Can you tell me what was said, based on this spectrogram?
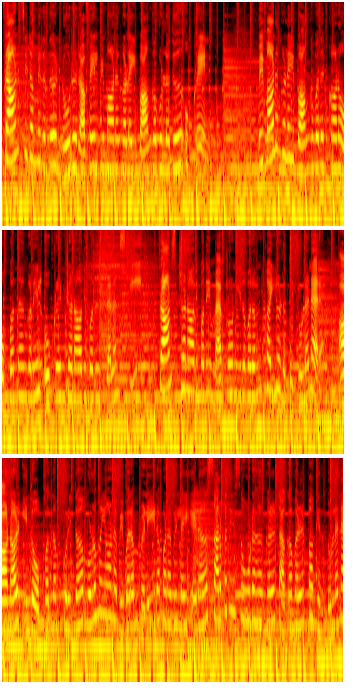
பிரான்சிடமிருந்து நூறு ரஃபேல் விமானங்களை வாங்கவுள்ளது உக்ரைன். விமானங்களை வாங்குவதற்கான ஒப்பந்தங்களில் உக்ரைன் ஜனாதிபதி ஜெலன்ஸ்கி பிரான்ஸ் ஜனாதிபதி மேக்ரோன் இருவரும் கையெழுத்திட்டுள்ளனர். ஆனால் இந்த ஒப்பந்தம் குறித்த முழுமையான விவரம் வெளியிடப்படவில்லை என சர்வதேச ஊடகங்கள் தகவல் பகிர்ந்துள்ளன.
